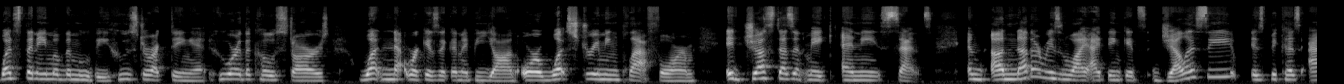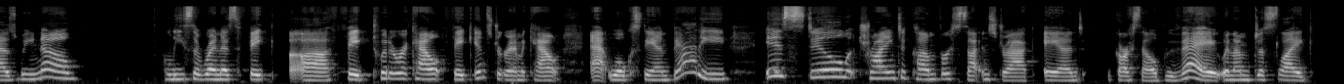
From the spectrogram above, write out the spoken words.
what's the name of the movie? Who's directing it? Who are the co-stars? What network is it going to be on? Or what streaming platform? It just doesn't make any sense. And another reason why i think it's jealousy is because as we know Lisa Rinna's fake uh, fake Twitter account, fake Instagram account at Woke Batty is still trying to come for Sutton Stracke and Garcelle Beauvais. When I'm just like,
